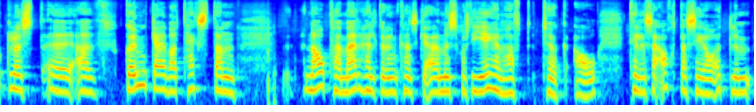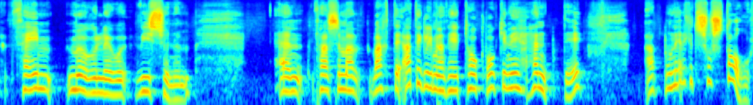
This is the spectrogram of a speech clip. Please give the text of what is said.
ugglaust uh, að gömgæfa textan nákvæmar heldur en kannski að minnst kosti ég hef haft tök á til þess að átta sig á öllum þeim mögulegu vísunum. En það sem að vakti aðteglímina þegar ég tók bókinni hendi að hún er ekkert svo stór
